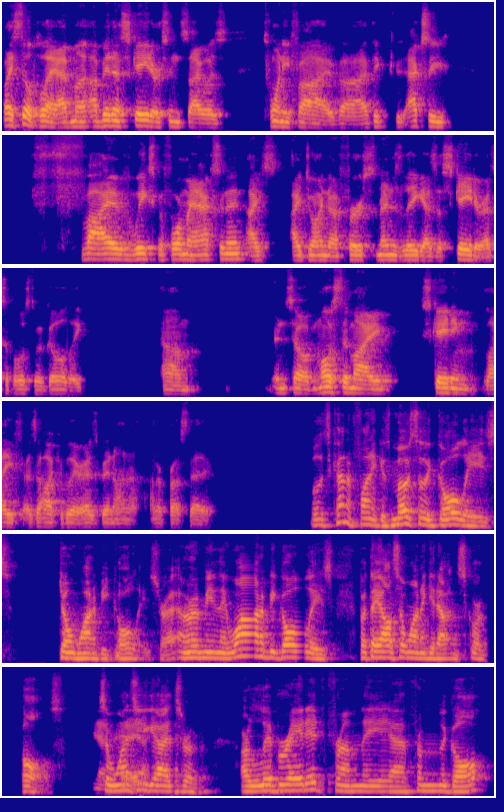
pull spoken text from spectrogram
But I still play. I'm a, I've been a skater since I was 25. Uh, I think actually five weeks before my accident, I, I joined our first men's league as a skater as opposed to a goalie. Um, and so most of my skating life as a hockey player has been on a, on a prosthetic. Well, it's kind of funny because most of the goalies don't want to be goalies, right? I mean, they want to be goalies, but they also want to get out and score goals. Yeah, so once yeah, you guys are are liberated from the uh, from the goal,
